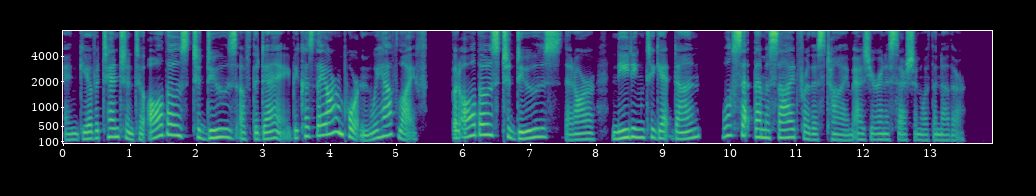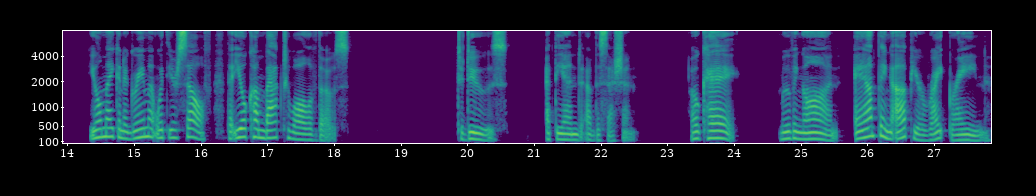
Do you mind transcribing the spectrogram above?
and give attention to all those to dos of the day because they are important. We have life. But all those to dos that are needing to get done, we'll set them aside for this time as you're in a session with another. You'll make an agreement with yourself that you'll come back to all of those to dos at the end of the session. Okay, moving on, amping up your right brain.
